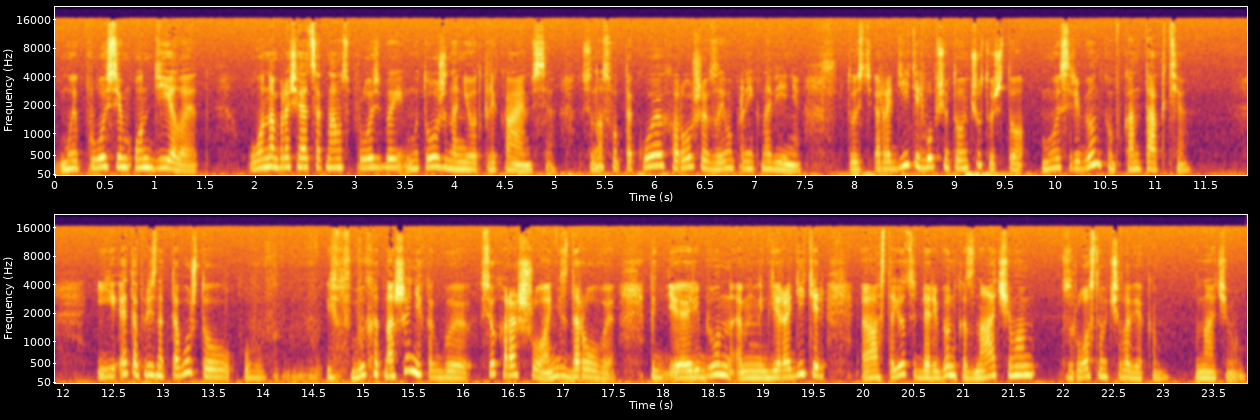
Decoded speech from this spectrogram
мы просим, он делает. Он обращается к нам с просьбой, мы тоже на нее откликаемся. То есть у нас вот такое хорошее взаимопроникновение. То есть родитель, в общем-то, он чувствует, что мы с ребенком в контакте. И это признак того, что в их отношениях как бы все хорошо, они здоровые. Где, ребен, где родитель э, остается для ребенка значимым взрослым человеком, значимым.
